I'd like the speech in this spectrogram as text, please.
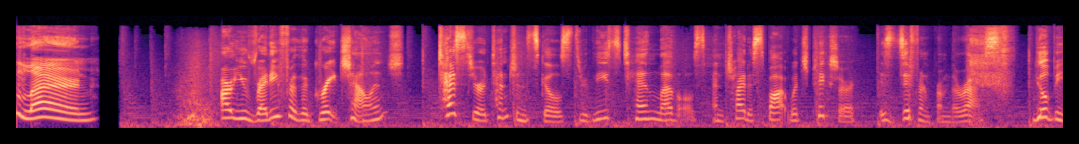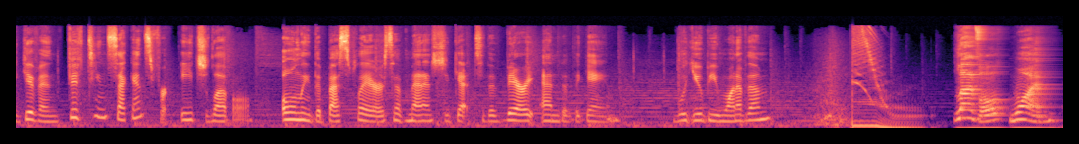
and learn. Are you ready for the great challenge? Test your attention skills through these 10 levels and try to spot which picture is different from the rest. You'll be given 15 seconds for each level. Only the best players have managed to get to the very end of the game. Will you be one of them? Level 1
